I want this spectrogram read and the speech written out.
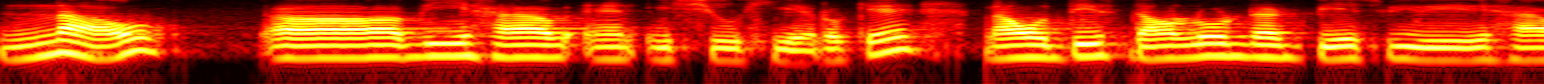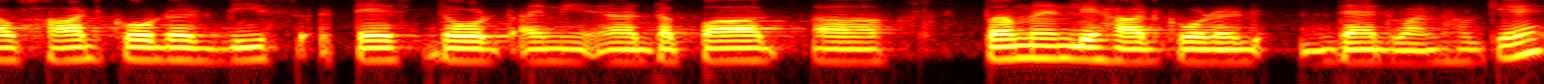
Now uh, we have an issue here okay? Now this download.php we have hard coded this test dot i mean uh, the path uh, permanently hard coded that one okay?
